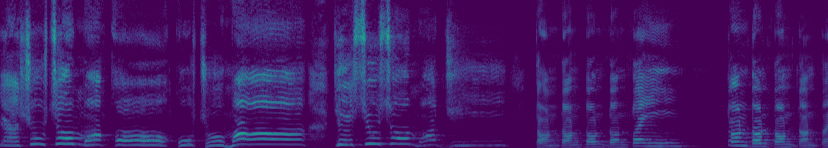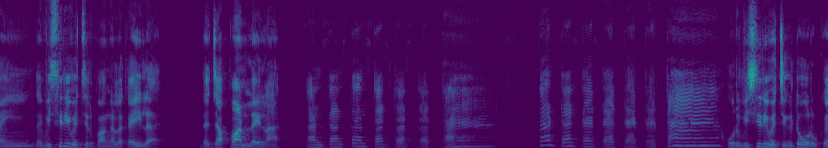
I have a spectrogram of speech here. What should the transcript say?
"யாசுசோமாக்கோ குசுமா, ஜேசுசோமாஜி, டொன் டொன் டொன் டொன் டொய், டொன் டொன் டொன் டொன் டொய்." இந்த விசிறி வச்சுருப்பாங்கல்ல கையில் இந்த ஜப்பான்லாம் டன் டன் டன் டன் டன் டன் ஒரு விசிறி வச்சுக்கிட்டு ஒரு க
